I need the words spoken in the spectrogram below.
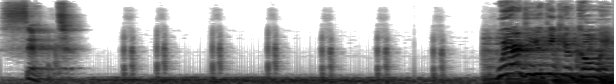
Sit. Do you think you're going?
